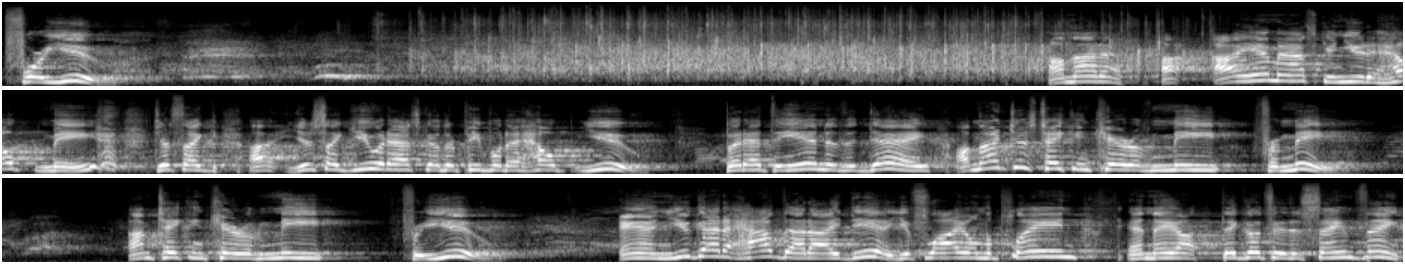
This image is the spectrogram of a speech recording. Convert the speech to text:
for you. I'm not. I, I am asking you to help me, just like uh, just like you would ask other people to help you. But at the end of the day, I'm not just taking care of me for me. I'm taking care of me for you. And you got to have that idea. You fly on the plane, and they, uh, they go through the same thing.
